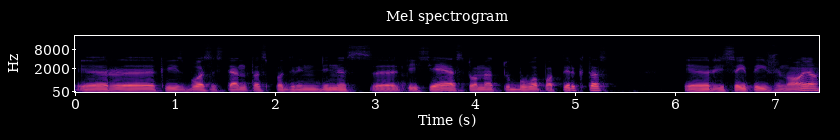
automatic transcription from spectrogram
ir kai jis buvo asistentas, pagrindinis teisėjas tuo metu buvo papirktas ir jisai tai žinojo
